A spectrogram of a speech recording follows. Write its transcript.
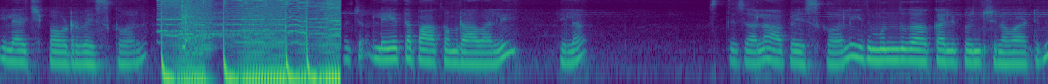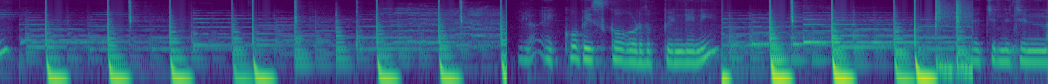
ఇలాచి పౌడర్ వేసుకోవాలి. కొంచెం లేత పాకం రావాలి. ఇలా వస్తే చాలా ఆపేసుకోవాలి. ఇది ముందుగా కలిపి ఉంచిన వాటిని ఇలా ఎక్కువ పీసుకోకూడదు పిండిని. చిన్న చిన్న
